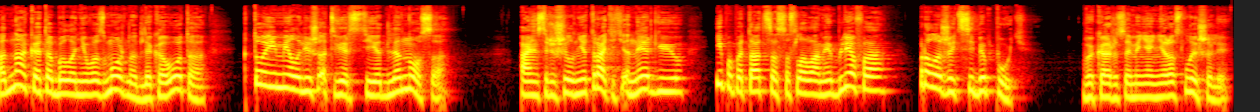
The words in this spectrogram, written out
Однако это было невозможно для кого-то, кто имел лишь отверстие для носа. Айнс решил не тратить энергию и попытаться со словами блефа проложить себе путь. «Вы, кажется, меня не расслышали.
